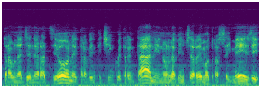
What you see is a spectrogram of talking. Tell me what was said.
tra una generazione, tra 25-30 anni, non la vinceremo tra sei mesi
